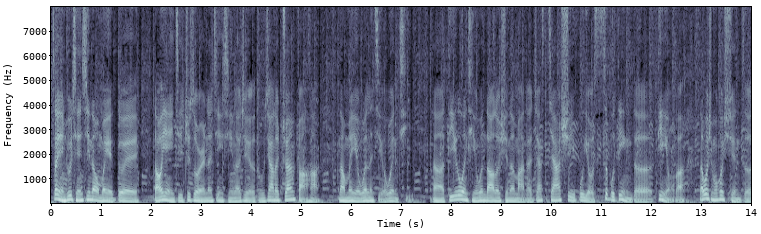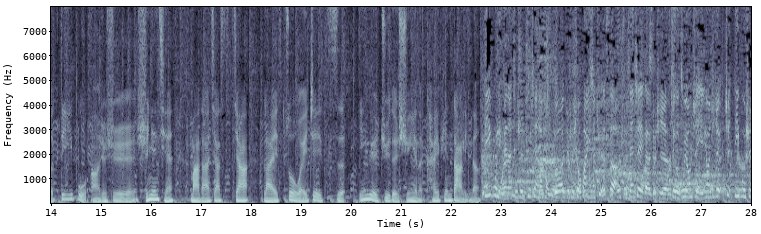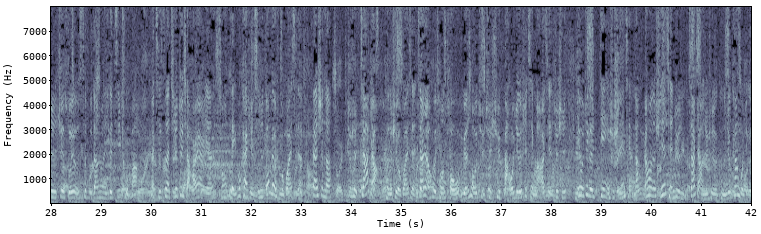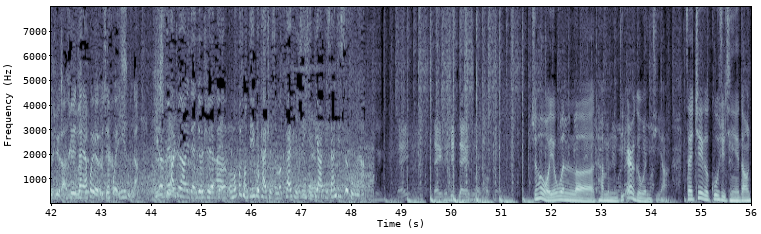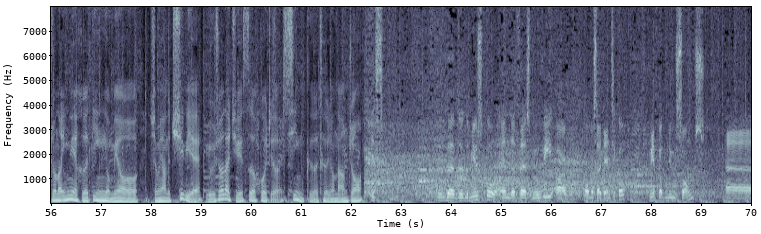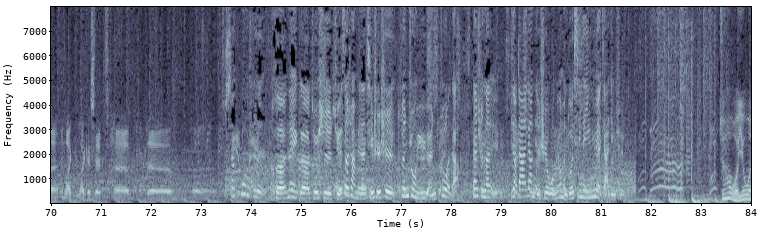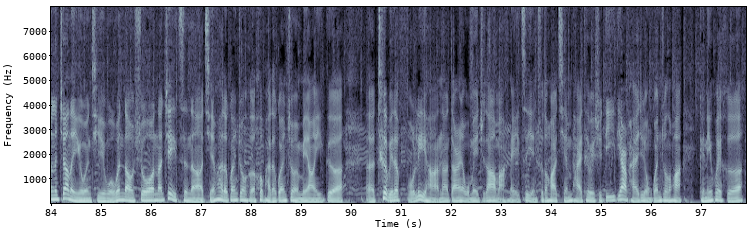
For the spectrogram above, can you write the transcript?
在演出前夕呢，我们也对导演以及制作人呢进行了这个独家的专访哈。那我们也问了几个问题。那第一个问题问到的是呢，《马达加斯加》是一部有四部电影的电影了。那为什么会选择第一部啊？就是十年前《马达加斯加》来作为这次音乐剧的巡演的开篇大礼呢？第一部里面呢，其实出现了很多就是受欢迎的角色。首先，这个就是这个毋庸置疑，因为这这第一部是这所有四部当中的一个基础嘛。那其次呢，其实对小孩而言，从哪部开始其实都没有什么关系的。但是呢，就是家长可能是有关系，的，家长会从头源头去去去把握这个事情嘛。而且就是因为这个电影是十年前的，然后呢，十年前就是家长就是可能就看过这个剧了，所以大家会。有一些回忆什么的。一个非常重要一点就是，呃，我们不从第一步开始，怎么开始进行第二、第三、第四步呢？之后我又问了他们第二个问题啊，在这个故事情节当中呢，音乐和电影有没有什么样的区别？比如说在角色或者性格特征当中。It's the the the musical and the first movie are almost identical. We have got new songs. Uh, and like like I said, uh, the 那故事和那个就是角色上面呢，其实是尊重于原作的，但是呢，比较大的亮点是我们有很多新的音乐加进去。之后我又问了这样的一个问题，我问到说，那这一次呢，前排的观众和后排的观众有没有一个呃特别的福利哈？那当然我们也知道嘛，每一次演出的话，前排特别是第一、第二排这种观众的话，肯定会和。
